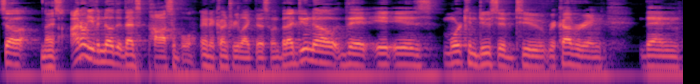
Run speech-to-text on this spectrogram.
So Nice. I don't even know that that's possible in a country like this one, but I do know that it is more conducive to recovering than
